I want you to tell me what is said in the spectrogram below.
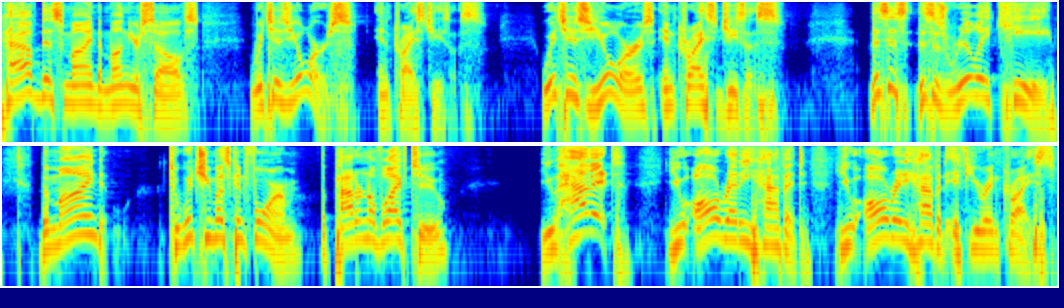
Have this mind among yourselves, which is yours in Christ Jesus which is yours in Christ Jesus. This is, this is really key. The mind to which you must conform the pattern of life to, you have it. You already have it. You already have it if you're in Christ.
